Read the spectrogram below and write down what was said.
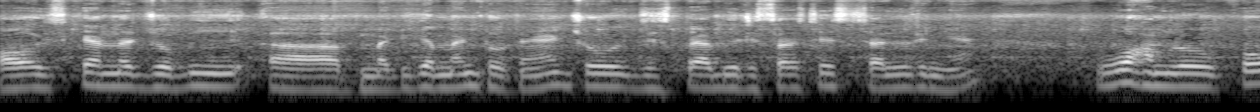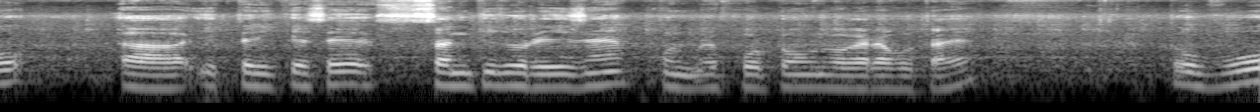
और इसके अंदर जो भी मेडिकमेंट होते हैं जो जिस पर अभी रिसर्चेस चल रही हैं वो हम लोगों को आ, एक तरीके से सन की जो रेज हैं उनमें फोटोन वगैरह होता है तो वो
